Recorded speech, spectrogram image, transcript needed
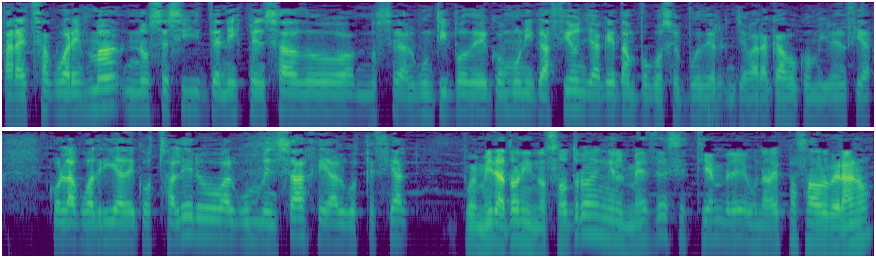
para esta cuaresma. No sé si tenéis pensado, no sé, algún tipo de comunicación, ya que tampoco se puede llevar a cabo convivencia con la cuadrilla de costalero, algún mensaje, algo especial. Pues mira, Tony, nosotros en el mes de septiembre, una vez pasado el verano,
